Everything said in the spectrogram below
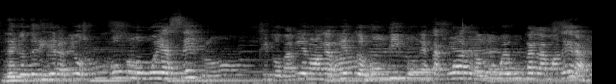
De yo te dijera, Dios, ¿cómo lo voy a hacer? Si todavía no han abierto el hundipo en esta cuadra, ¿cómo voy a buscar la madera?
